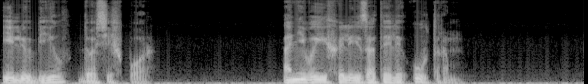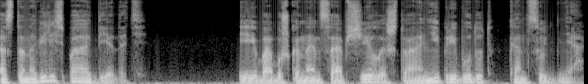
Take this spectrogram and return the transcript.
и любил до сих пор. Они выехали из отеля утром. Остановились пообедать. И бабушка Нэн сообщила, что они прибудут к концу дня.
